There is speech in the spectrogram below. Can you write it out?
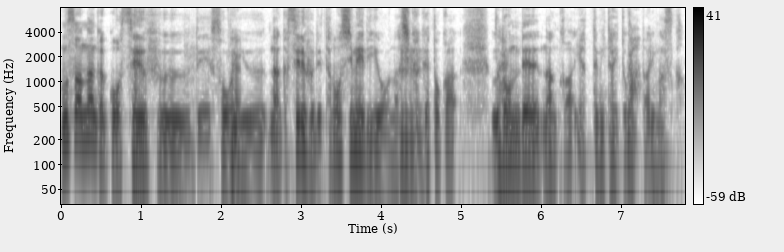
小野さんなんかこうセルフでそういう、なんかセルフで楽しめるような仕掛けとか、うどんでなんかやってみたいとかってありますか、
